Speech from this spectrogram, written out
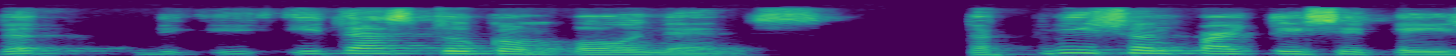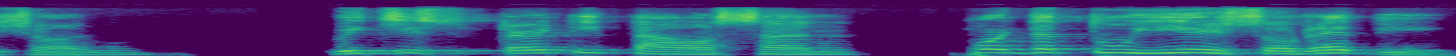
that it has two components. The tuition participation, which is 30,000 for the two years already.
